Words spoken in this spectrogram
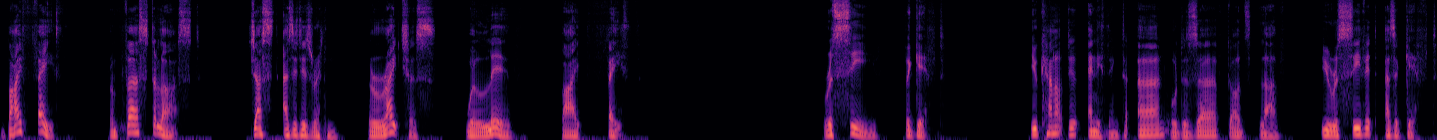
by faith from first to last, just as it is written, the righteous will live by faith. Receive the gift. You cannot do anything to earn or deserve God's love. You receive it as a gift.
